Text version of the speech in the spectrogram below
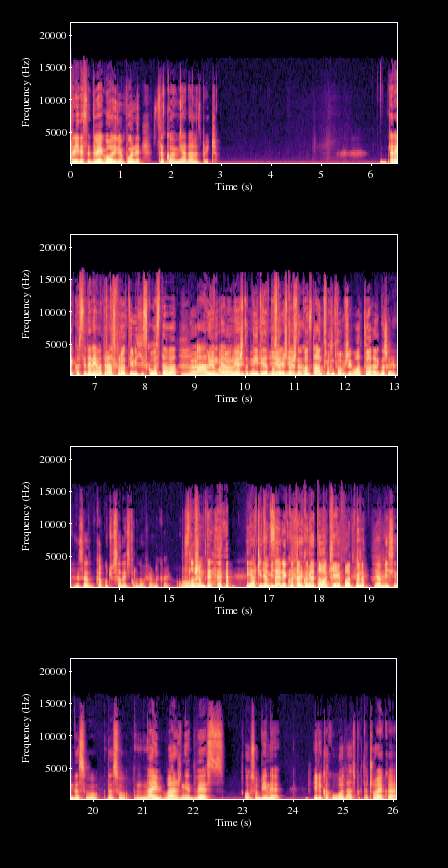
32 godine pune sa kojim ja danas pričam? Rekao si da nema transformativnih iskustava, Da, ali, nema, ali, ali nešto, niti da postoji nešto što je konstantno u tvom životu, ali Znaš kako ću sada isfilozofiram na kraju? Ovaj, slušam te. ja čitam Ja mislim- Seneku, tako da je to ok, potpuno. Ja mislim da su, da su najvažnije dve osobine ili kako god aspekta čoveka.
